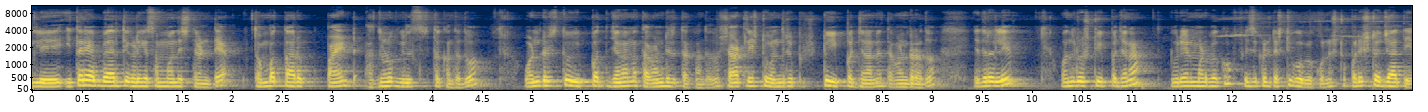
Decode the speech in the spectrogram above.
ಇಲ್ಲಿ ಇತರೆ ಅಭ್ಯರ್ಥಿಗಳಿಗೆ ಸಂಬಂಧಿಸಿದಂತೆ ತೊಂಬತ್ತಾರು ಪಾಯಿಂಟ್ ಹದಿನೇಳು ನಿಲ್ಲಿಸಿರ್ತಕ್ಕಂಥದ್ದು, ಒಂದರಷ್ಟು ಇಪ್ಪತ್ತು ಜನನ ತಗೊಂಡಿರ್ತಕ್ಕಂಥದ್ದು ಶಾರ್ಟ್ ಲಿಸ್ಟ್ ಒಂದರಷ್ಟು ಇಪ್ಪತ್ತು ಜನನೇ ತಗೊಂಡಿರೋದು. ಇದರಲ್ಲಿ ಒಂದರಿಷ್ಟು ಇಪ್ಪತ್ತು ಜನ ಇವ್ರು ಏನು ಮಾಡಬೇಕು ಫಿಸಿಕಲ್ ಟೆಸ್ಟಿಗೆ ಹೋಗಬೇಕು. ನೆಕ್ಸ್ಟ್ ಪರಿಷ್ಠ ಜಾತಿ,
